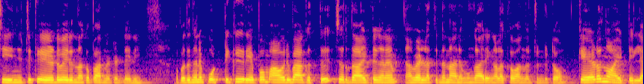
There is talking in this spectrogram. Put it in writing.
ചീഞ്ഞിട്ട് കേട് വരും എന്നൊക്കെ പറഞ്ഞിട്ടുണ്ടായിനി. അപ്പോൾ ഇതിങ്ങനെ പൊട്ടി കീറിയപ്പം ആ ഒരു ഭാഗത്ത് ചെറുതായിട്ട് ഇങ്ങനെ ആ വെള്ളത്തിന്റെ നനവും കാര്യങ്ങളൊക്കെ വന്നിട്ടുണ്ട് കേട്ടോ കേടൊന്നും ആയിട്ടില്ല.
